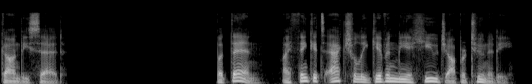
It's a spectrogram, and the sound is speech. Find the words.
Gandhi said. But then, I think it's actually given me a huge opportunity.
